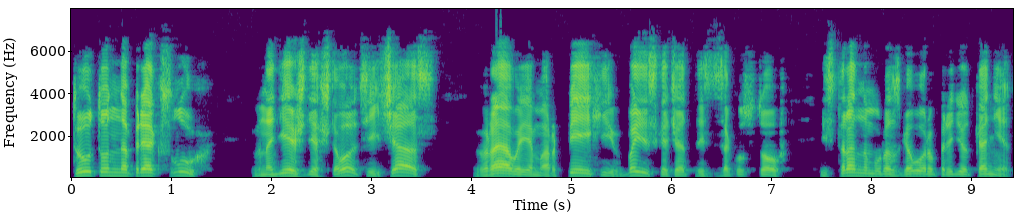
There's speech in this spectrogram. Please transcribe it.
Тут он напряг слух, в надежде, что вот сейчас вравые морпехи выскочат из-за кустов, и странному разговору придет конец.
